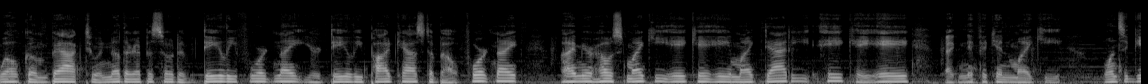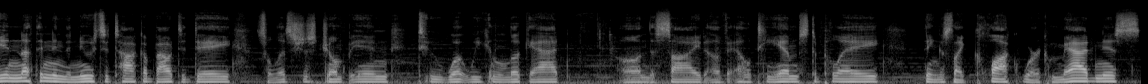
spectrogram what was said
Welcome back to another episode of Daily Fortnite, your daily podcast about Fortnite. I'm your host, Mikey, aka Mike Daddy, aka Magnificent Mikey. Once again, nothing in the news to talk about today, so let's just jump in to what we can look at on the side of LTMs to play. Things like Clockwork Madness,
